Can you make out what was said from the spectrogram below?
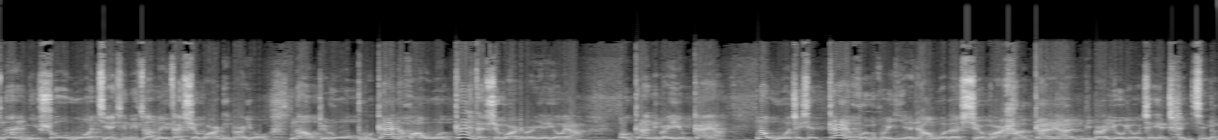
那你说我碱性磷酸酶在血管里边有，那比如我补钙的话，我钙在血管里边也有呀，我肝里边也有钙呀。那我这些钙会不会也让我的血管呀、肝呀里边又有这些沉积呢？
